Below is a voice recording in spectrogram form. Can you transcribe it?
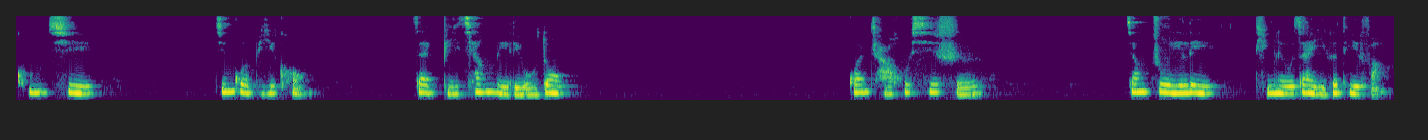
空气经过鼻孔，在鼻腔里流动。观察呼吸时，将注意力停留在一个地方，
